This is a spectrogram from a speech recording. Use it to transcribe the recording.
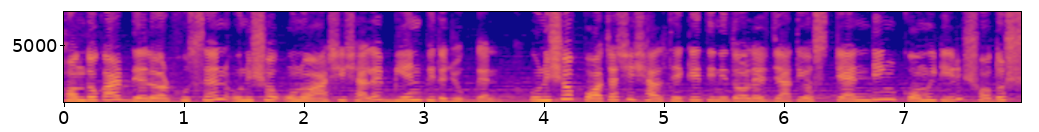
খন্দকার দেলোয়ার হোসেন উনিশশো সালে বিএনপিতে যোগ দেন। উনিশশো পঁচাশি সাল থেকে তিনি দলের জাতীয় স্ট্যান্ডিং কমিটির সদস্য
